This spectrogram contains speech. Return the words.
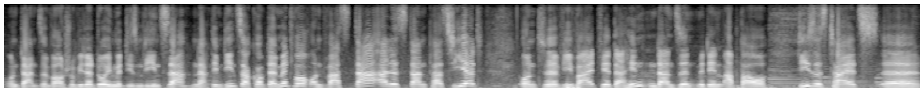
und dann sind wir auch schon wieder durch mit diesem Dienstag. Nach dem Dienstag kommt der Mittwoch und was da alles dann passiert und äh, wie weit wir da hinten dann sind mit dem Abbau dieses Teils. Äh,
